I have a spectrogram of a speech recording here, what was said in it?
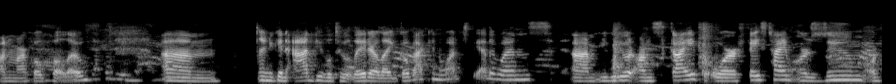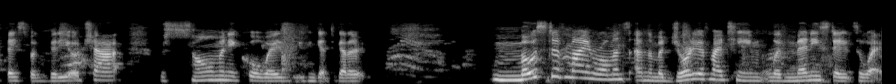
on Marco Polo. Um, and you can add people to it later, like go back and watch the other ones. Um, you can do it on Skype or FaceTime or Zoom or Facebook video chat. There's so many cool ways that you can get together. Most of my enrollments and the majority of my team live many states away.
